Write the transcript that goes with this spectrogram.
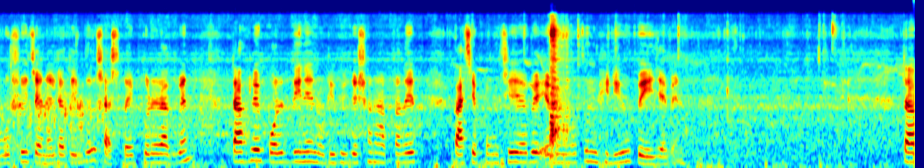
অবশ্যই চ্যানেলটা কিন্তু সাবস্ক্রাইব করে রাখবেন। তাহলে পরের দিনে নোটিফিকেশন আপনাদের কাছে পৌঁছে যাবে এবং নতুন ভিডিও পেয়ে যাবেন। তা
